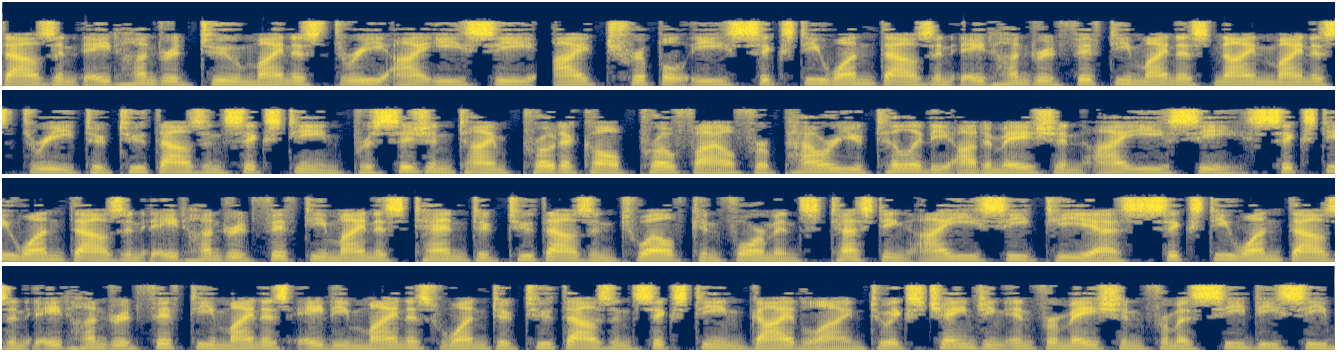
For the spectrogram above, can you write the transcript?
8802-3 IEC IEEE 61850-9-3 to 2016 Precision Time Protocol Profile for Power Utility Automation IEC 61850-10 to 2012 Conformance Testing IEC TS 61850-80-1 to 2016 Guideline to exchanging information from a CDC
